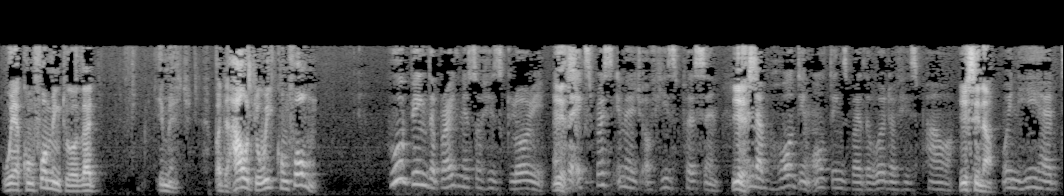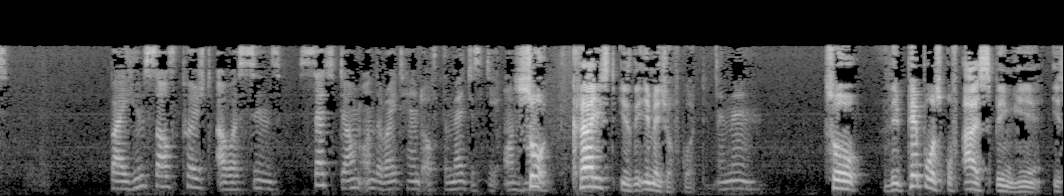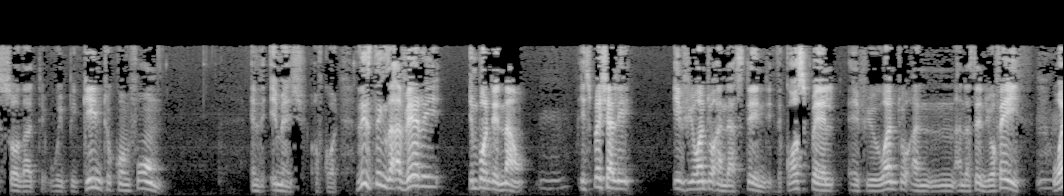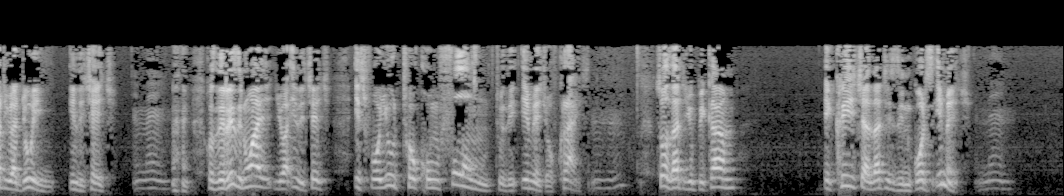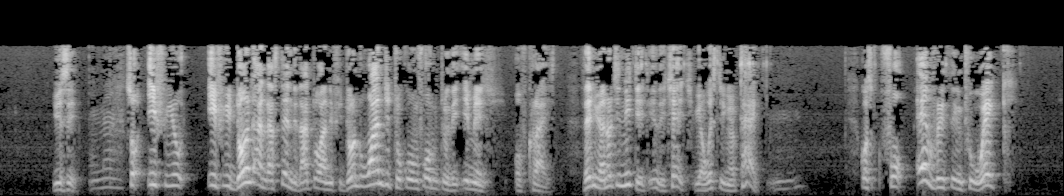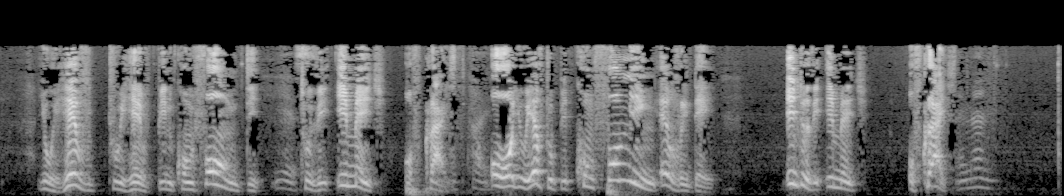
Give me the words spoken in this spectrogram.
We are conforming to that image. But how do we conform? Who being the brightness of his glory and Yes. the express image of his person, Yes. and upholding all things by the word of his power, You see now. when he had by himself purged our sins, sat down on the right hand of the majesty on So high. Christ is the image of God. Amen. So the purpose of us being here is so that we begin to conform in the image of God. These things are very important now, mm-hmm. especially if you want to understand the gospel, if you want to un- understand your faith, mm-hmm. what you are doing in the church. Amen. Because the reason why you are in the church is for you to conform to the image of Christ. Mm-hmm. So that you become a creature that is in God's image. You see? Amen. So if you if you don't understand that one, if you don't want to conform to the image of Christ, then you are not needed in the church. You are wasting your time. Mm-hmm. Because for everything to work, you have to have been conformed Yes. to the image of Christ. Of Christ. Or you have to be conforming every day into the image of Christ. Amen.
